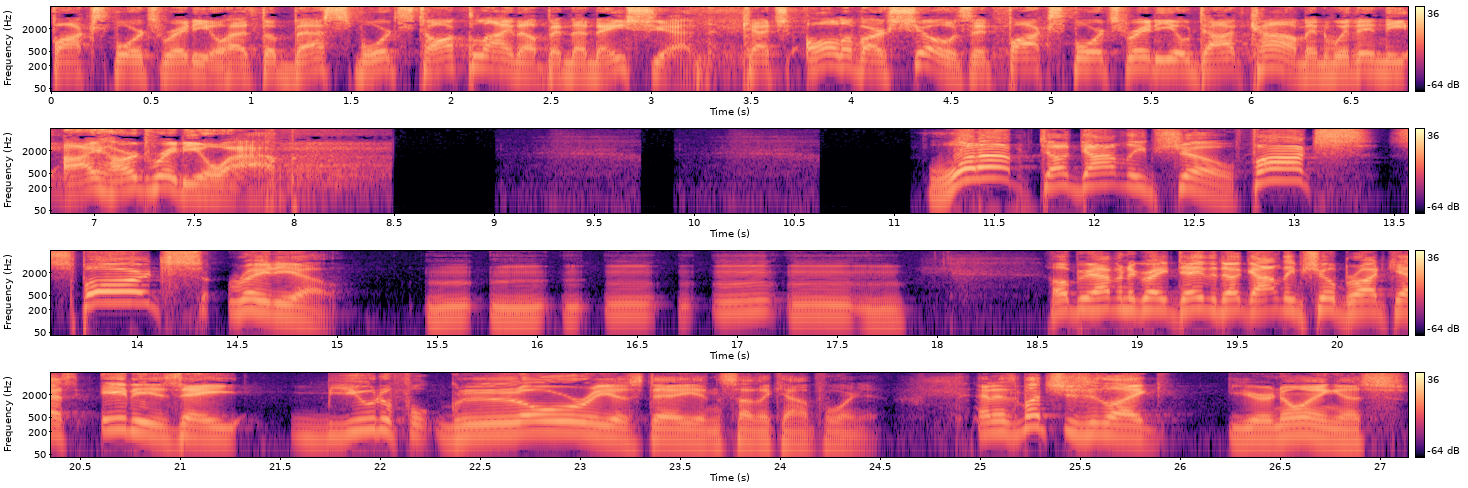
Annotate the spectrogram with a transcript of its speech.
Fox Sports Radio has the best sports talk lineup in the nation. Catch all of our shows at foxsportsradio.com and within the iHeartRadio app. What up, Doug Gottlieb Show, Fox Sports Radio. Mm-mm-mm-mm-mm-mm. Hope you're having a great day. The Doug Gottlieb Show broadcast. It is a beautiful, glorious day in Southern California. And as much as you like, you're annoying us.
